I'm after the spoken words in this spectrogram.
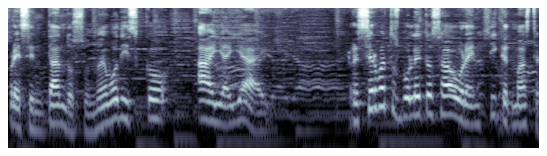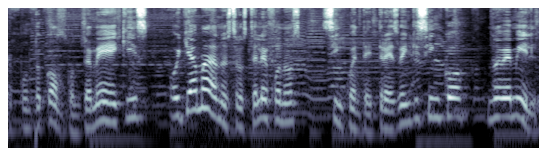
presentando su nuevo disco Ay Ay Ay. Reserva tus boletos ahora en ticketmaster.com.mx o llama a nuestros teléfonos 5325 9000.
